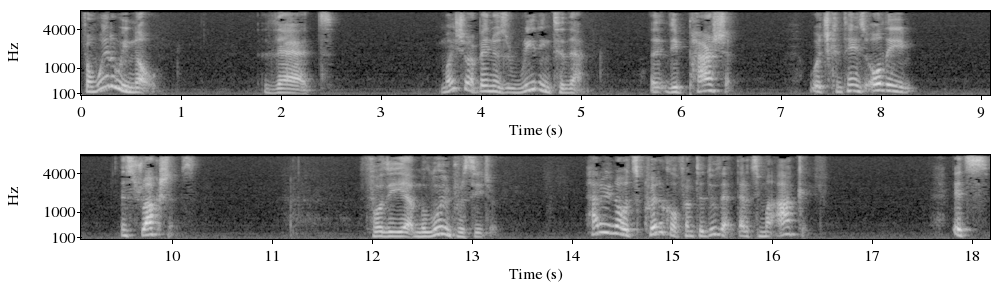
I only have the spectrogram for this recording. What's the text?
From where do we know that Moshe Rabbeinu is reading to them the, the parsha, which contains all the instructions for the uh, procedure. How do you know it's critical for him to do that? That it's ma'akiv. It's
